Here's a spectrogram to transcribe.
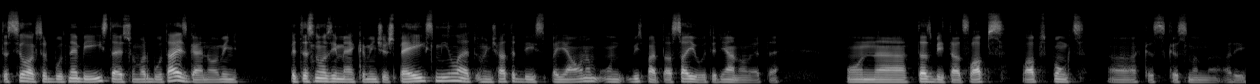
tas cilvēks varbūt nebija īstais un varbūt aizgāja no viņa, bet tas nozīmē, ka viņš ir spējīgs mīlēt, un viņš atradīs pa jaunam, un vispār tā sajūta ir jānovērtē. Un, uh, tas bija tāds labs, labs punkts, uh, kas, kas man arī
